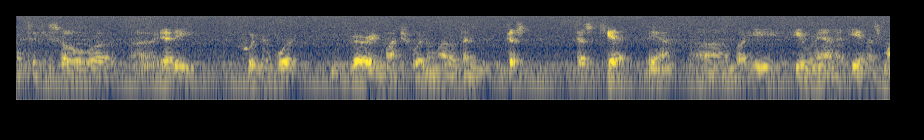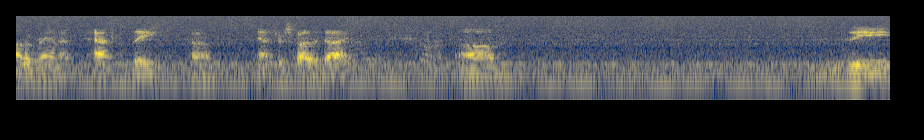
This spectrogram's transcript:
Oh, did he? So uh, uh, Eddie couldn't have worked very much with him other than just as a kid. Yeah. Uh, But he, he ran it, he and his mother ran it after they, um, after his father died. Um, The,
